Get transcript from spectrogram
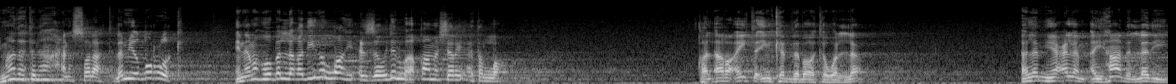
لماذا تنهى عن الصلاة؟ لم يضرك. إنما هو بلغ دين الله عز وجل وأقام شريعة الله. قال أرأيت إن كذب وتولى؟ ألم يعلم أي هذا الذي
